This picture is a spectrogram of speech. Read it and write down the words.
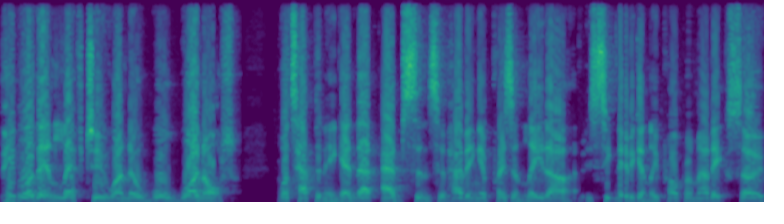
people are then left to wonder, well, why not? What's happening. And that absence of having a present leader is significantly problematic. So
